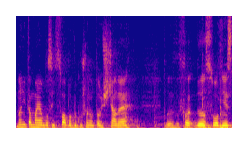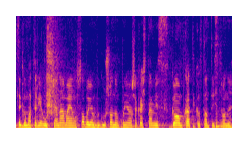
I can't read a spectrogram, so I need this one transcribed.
No oni tam mają dosyć słabo wygłuszoną tą ścianę. Dos- Dosłownie z tego materiału ściana mają słabo ją wygłuszoną, ponieważ jakaś tam jest gąbka tylko z tamtej strony.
